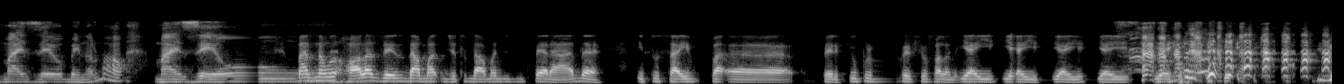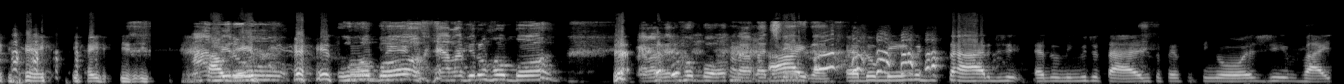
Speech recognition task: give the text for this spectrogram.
Mas eu, bem normal. Mas eu... Mas não rola, às vezes, dar uma, de tu dar uma desesperada e tu sair uh, perfil por perfil falando, e aí, e aí, e aí, e aí, e aí. e aí, e aí, e aí. Ah, vira um, um robô, ela vira um robô. Ela vira um robô quando ela tá Ai, É domingo de tarde, é domingo de tarde, tu pensa assim, hoje vai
